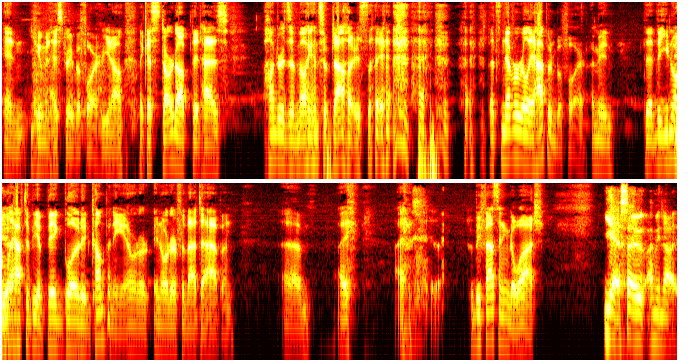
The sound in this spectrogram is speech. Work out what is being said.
in human history before. You know, like a startup that has hundreds of millions of dollars. that's never really happened before. I mean, that, that you normally Yeah. have to be a big bloated company in order in order for that to happen. Um, I, I, it'd be fascinating to watch. Yeah, so I mean, uh,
